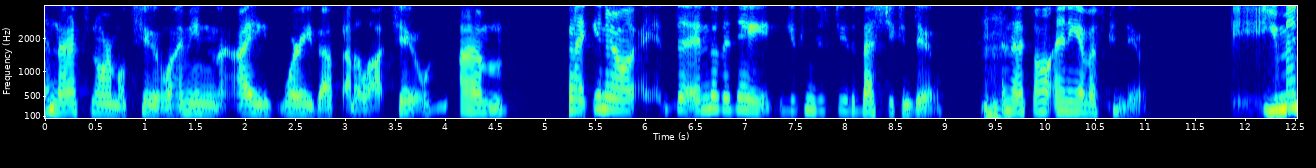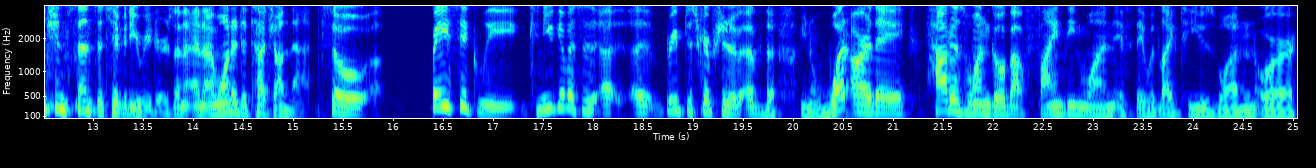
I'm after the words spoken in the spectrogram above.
and that's normal too. I mean, I worry about that a lot too. Um, but you know, at the end of the day, you can just do the best you can do, mm-hmm. and that's all any of us can do. You mentioned sensitivity readers, and and I wanted to touch on that. So. Basically, can you give us a, a, brief description of, of, the, you know, what are they? How does one go about finding one if they would like to use one, or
